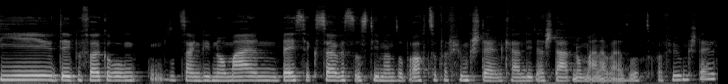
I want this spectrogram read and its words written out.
die die Bevölkerung sozusagen die normalen Basic Services, die man so braucht, zur Verfügung stellen kann, die der Staat normalerweise zur Verfügung stellt.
